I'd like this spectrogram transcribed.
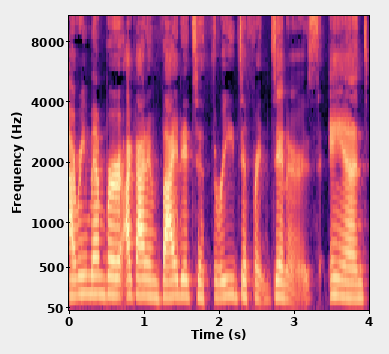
I remember I got invited to three different dinners and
